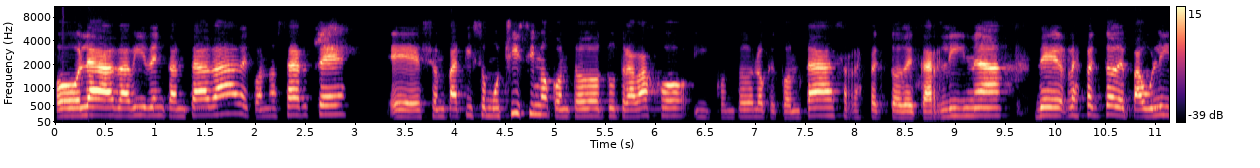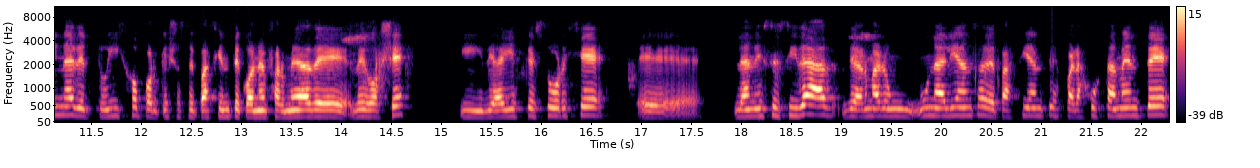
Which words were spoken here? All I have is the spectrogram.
Hola David, encantada de conocerte. Eh, yo empatizo muchísimo con todo tu trabajo y con todo lo que contás respecto de Carlina, de, respecto de Paulina y de tu hijo, porque yo soy paciente con enfermedad de, de y de ahí es que surge eh, la necesidad de armar un, una alianza de pacientes para justamente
